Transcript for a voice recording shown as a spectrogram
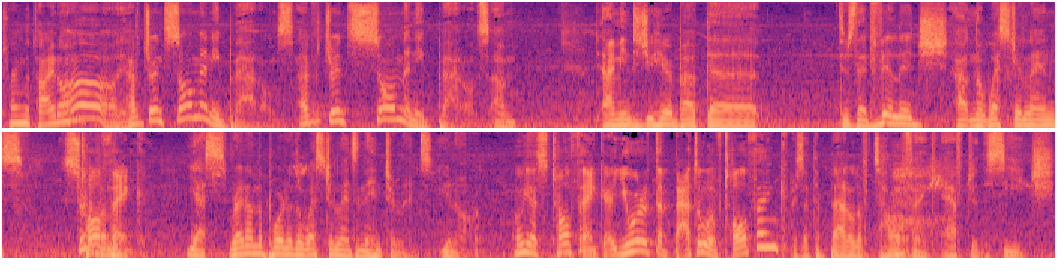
turned the tide on? Oh, I've joined so many battles. I've joined so many battles. Um, I mean, did you hear about the? There's that village out in the Westerlands. Sort of on the- Tallthank. Yes, right on the border of the Westerlands and the Hinterlands. You know. Oh yes, Tallthank. Uh, you were at the Battle of Tallthank? I was at the Battle of Talthank after the siege.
